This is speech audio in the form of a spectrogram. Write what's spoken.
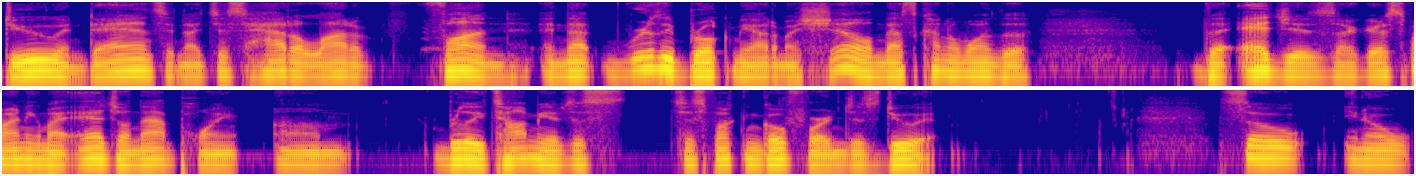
do and dance and I just had a lot of fun and that really broke me out of my shell and that's kind of one of the the edges I guess finding my edge on that point um, really taught me to just just fucking go for it and just do it. So you know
